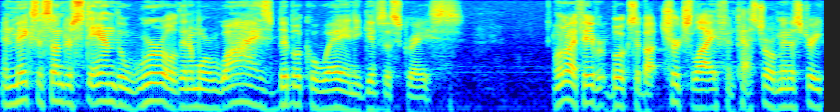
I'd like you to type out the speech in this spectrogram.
and makes us understand the world in a more wise, biblical way, and He gives us grace. One of my favorite books about church life and pastoral ministry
